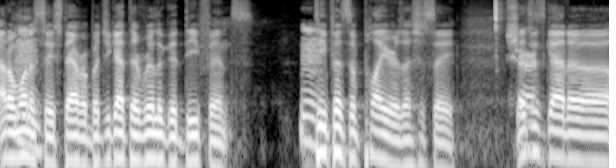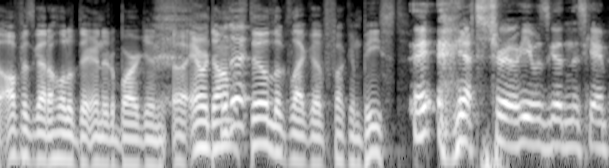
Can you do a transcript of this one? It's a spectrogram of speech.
I don't want to say Stafford, but you got that really good defense, Hmm. defensive players, I should say. Sure. They just got a offense got to hold up their end of the bargain. Uh, Aaron Donald that- still looked like a fucking beast. It, yeah, it's true. He was good in this game.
